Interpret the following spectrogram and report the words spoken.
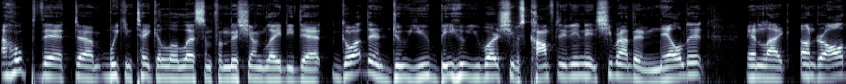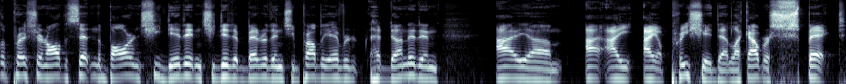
I hope that um, we can take a little lesson from this young lady that go out there and do you, be who you are. She was confident in it. She went out there and nailed it. And like under all the pressure and all the setting the bar, and she did it, and she did it better than she probably ever had done it. And I, um, I, I, I appreciate that. Like I respect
